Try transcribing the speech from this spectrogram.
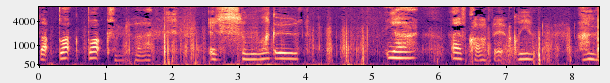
that black box under there is some Legos. Yeah, I have carpet clean, and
